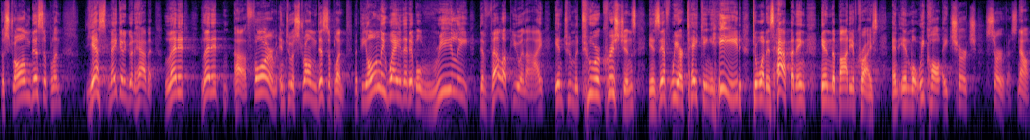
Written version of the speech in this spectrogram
the strong discipline. Yes, make it a good habit. Let it let it uh, form into a strong discipline. But the only way that it will really develop you and I into mature Christians is if we are taking heed to what is happening in the body of Christ and in what we call a church service. Now,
